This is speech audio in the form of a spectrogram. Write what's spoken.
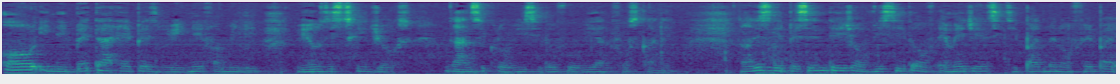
all in the beta herpes viridae family, we use these three drugs, ganciclovir, cidofovir, and foscarnet. Now this is the percentage of visit of emergency department of febrile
